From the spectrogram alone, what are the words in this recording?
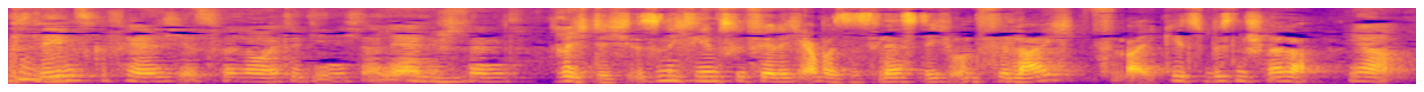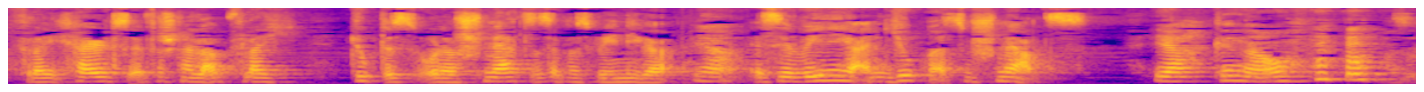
lebensgefährlich ist für Leute, die nicht allergisch mhm. sind. Richtig, ist nicht lebensgefährlich, aber es ist lästig und vielleicht, vielleicht geht es ein bisschen schneller. Ja. Vielleicht heilt es etwas schneller ab, vielleicht juckt es oder schmerzt es etwas weniger. Ja. Es ist ja weniger ein Jucken als ein Schmerz. Ja, genau. also,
